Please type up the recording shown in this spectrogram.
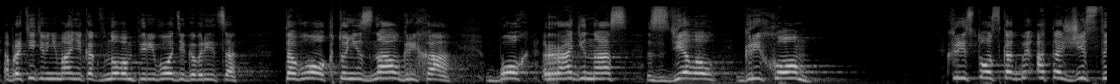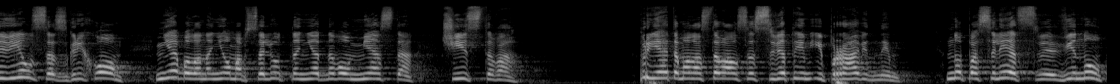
Обратите внимание, как в новом переводе говорится, «Того, кто не знал греха, Бог ради нас сделал грехом». Христос как бы отождествился с грехом. Не было на нем абсолютно ни одного места чистого. При этом он оставался святым и праведным – но последствия, вину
